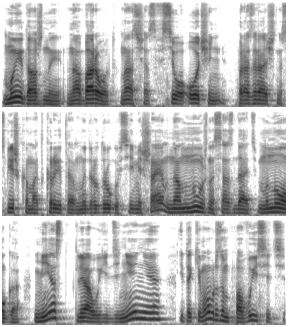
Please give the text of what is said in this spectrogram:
Мы должны, наоборот, у нас сейчас все очень прозрачно, слишком открыто, мы друг другу все мешаем. Нам нужно создать много мест для уединения и таким образом повысить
